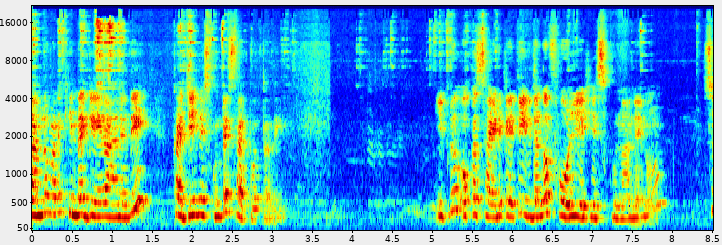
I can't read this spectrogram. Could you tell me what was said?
దాంట్లో మనకి కింద గేర అనేది కట్ చేసేసుకుంటే సరిపోతుంది. ఇప్పుడు ఒక సైడ్కి అయితే ఈ విధంగా ఫోల్డ్ చేసేసుకున్నాను నేను. సో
